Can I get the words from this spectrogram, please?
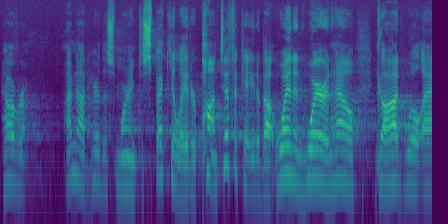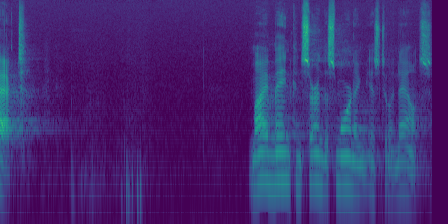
However, I'm not here this morning to speculate or pontificate about when and where and how God will act. My main concern this morning is to announce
